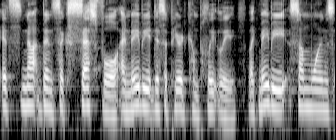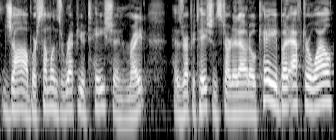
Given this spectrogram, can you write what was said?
it's not been successful and maybe it disappeared completely. Like maybe someone's job or someone's reputation, right? His reputation started out okay, but after a while,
